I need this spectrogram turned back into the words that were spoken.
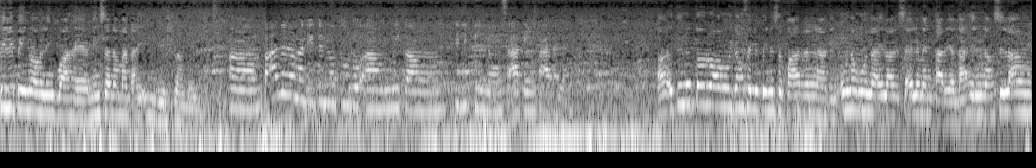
Filipino ang lingwahe, minsan naman ay English language. Um, paano naman itinuturo ang wikang Filipino sa ating paaralan? Ah, itinuturo ang wikang Filipino sa paaralan natin. Unang-una ilal sa elementarya dahil nang sila ang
